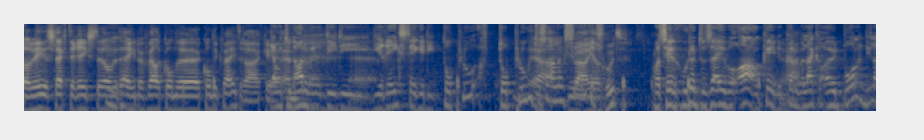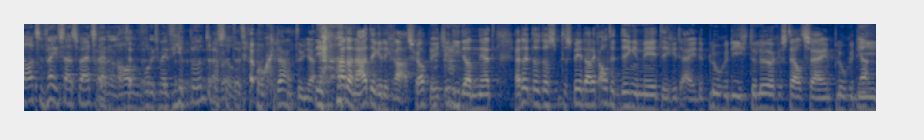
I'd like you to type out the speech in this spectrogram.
hadden we een hele slechte reeks, terwijl we het eigenlijk nog wel konden, konden kwijtraken. Ja, want toen En, hadden we die, die, die reeks tegen die topploeg, of topploegen tussen ja, die waren heel goed. Was heel goed. En toen zeiden we, ah oké, dan kunnen we lekker uitbollen die laatste vijf, zes wedstrijden. Ja, dan hadden we volgens mij vier punten of zo. dat hebben we ook gedaan toen, ja. Maar daarna tegen de Graafschap, weet je, die dan net... Hè, dat, er spelen eigenlijk altijd dingen mee tegen het einde. Ploegen die teleurgesteld zijn, ploegen die Ja.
